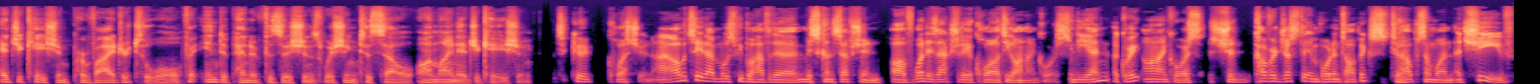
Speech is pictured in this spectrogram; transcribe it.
education provider tool for independent physicians wishing to sell online education? It's a good question. I would say that most people have the misconception of what is actually a quality online course. In the end, a great online course should cover just the important topics to help someone achieve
